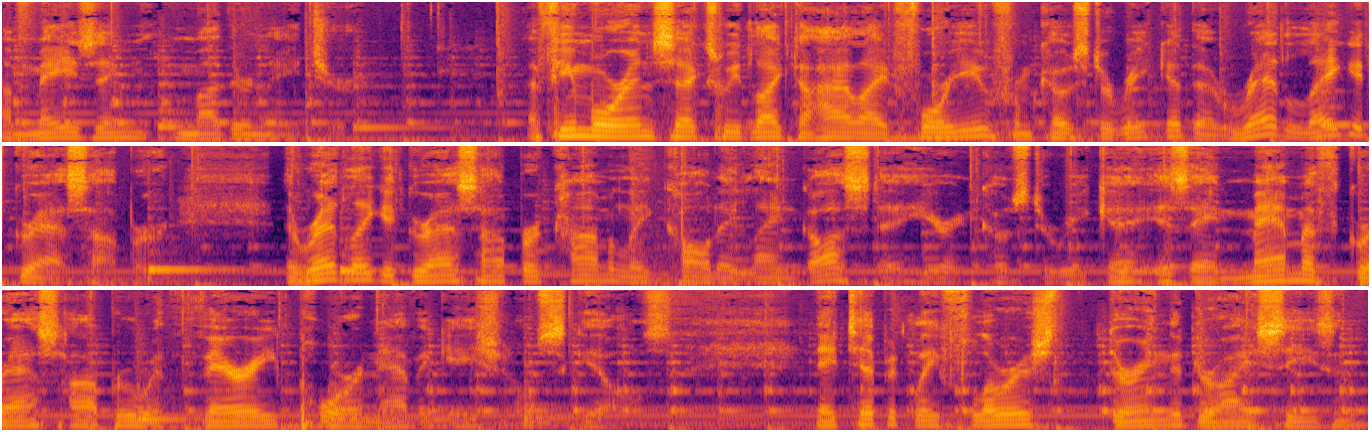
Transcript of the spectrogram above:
Amazing Mother Nature. A few more insects we'd like to highlight for you from Costa Rica the red legged grasshopper. The red legged grasshopper, commonly called a langosta here in Costa Rica, is a mammoth grasshopper with very poor navigational skills. They typically flourish during the dry season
